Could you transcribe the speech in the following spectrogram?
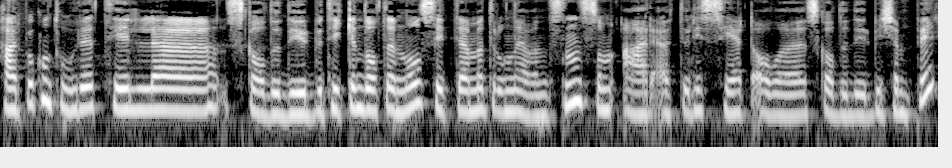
Her på kontoret til eh, skadedyrbutikken.no sitter jeg med Trond Evensen, som er autorisert alle skadedyrbekjemper.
